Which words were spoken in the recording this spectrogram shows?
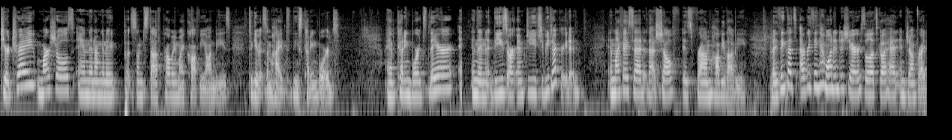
tiered tray, Marshalls, and then I'm gonna put some stuff, probably my coffee on these to give it some height, these cutting boards. I have cutting boards there, and then these are empty to be decorated. And like I said, that shelf is from Hobby Lobby. But I think that's everything I wanted to share, so let's go ahead and jump right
